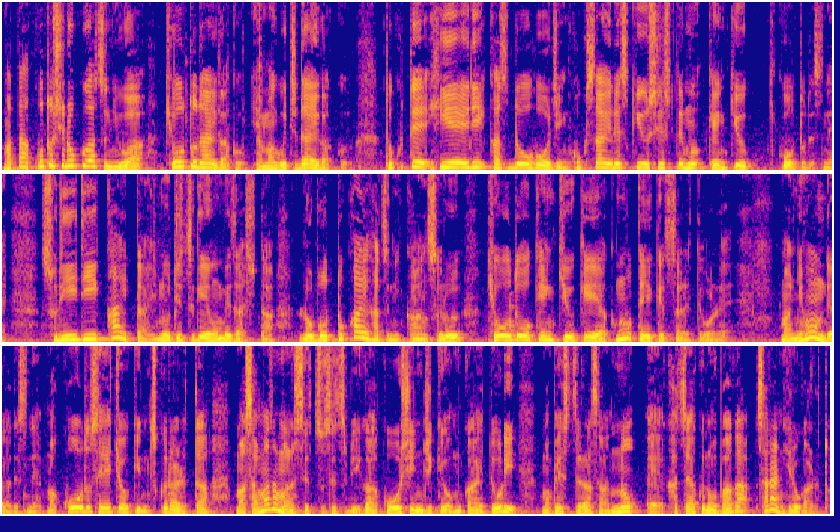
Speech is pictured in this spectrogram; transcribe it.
また今年6月には京都大学山口大学特定非営利活動法人国際レスキューシステム研究行とですね 3D 解体の実現を目指したロボット開発に関する共同研究契約も締結されておられまあ、日本ではですね、まあ、高度成長期に作られたさまざ、まな施設と設備が更新時期を迎えており、まあ、ベステラさんの、活躍の場がさらに広がると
